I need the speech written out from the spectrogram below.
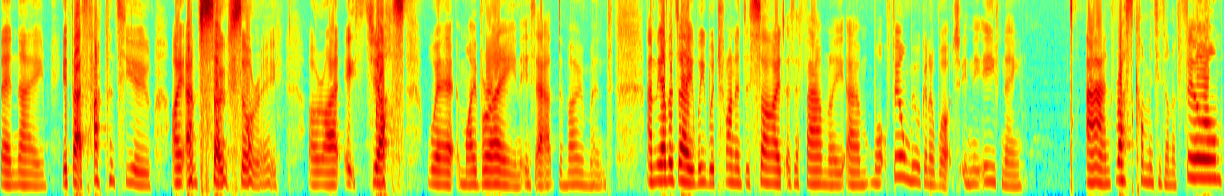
their name. If that's happened to you, I am so sorry all right? It's just where my brain is at the moment. And the other day, we were trying to decide as a family um, what film we were going to watch in the evening. And Russ commented on a film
